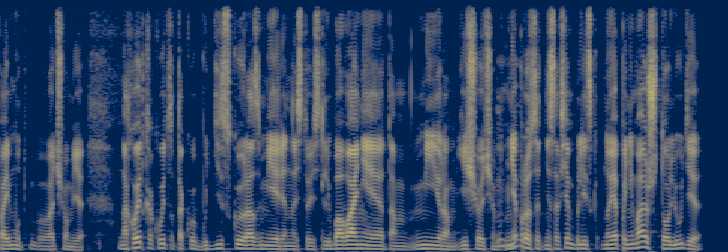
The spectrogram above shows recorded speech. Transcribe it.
поймут, о чем я, находят какую-то такую буддистскую размеренность, то есть любование там миром, еще чем-то. Mm-hmm. Мне просто это не совсем близко. Но я понимаю, что люди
